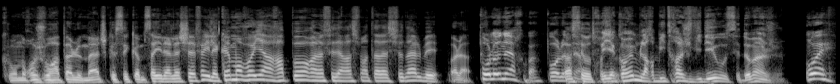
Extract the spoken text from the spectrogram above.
qu'on ne rejouera pas le match, que c'est comme ça. Il a lâché l'affaire. Il a quand même envoyé un rapport à la Fédération internationale, mais voilà. Pour l'honneur, quoi. Pour l'honneur. Il y a quand même l'arbitrage vidéo, c'est dommage. Ouais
